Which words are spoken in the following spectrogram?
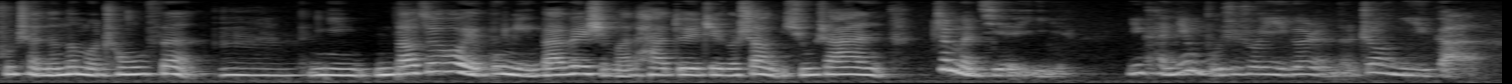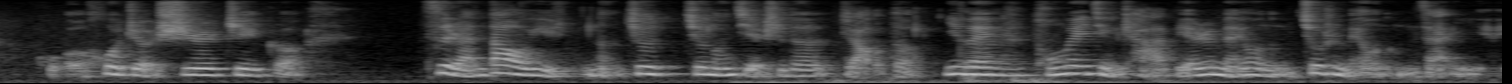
铺陈的那么充分。嗯你你到最后也不明白为什么他对这个少女凶杀案这么介意。你肯定不是说一个人的正义感或或者是这个自然道义能就就能解释得了的，因为同为警察，别人没有那么就是没有那么在意。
